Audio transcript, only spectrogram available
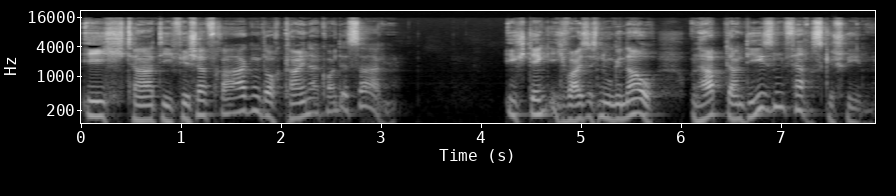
Ich tat die Fischer fragen, doch keiner konnte es sagen. Ich denk, ich weiß es nun genau und hab dann diesen Vers geschrieben.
